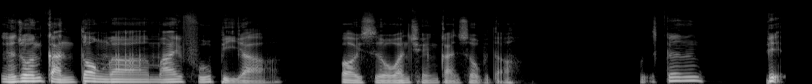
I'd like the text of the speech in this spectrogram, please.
人说很感动啊，埋伏笔啊，不好意思，我完全感受不到。跟别，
